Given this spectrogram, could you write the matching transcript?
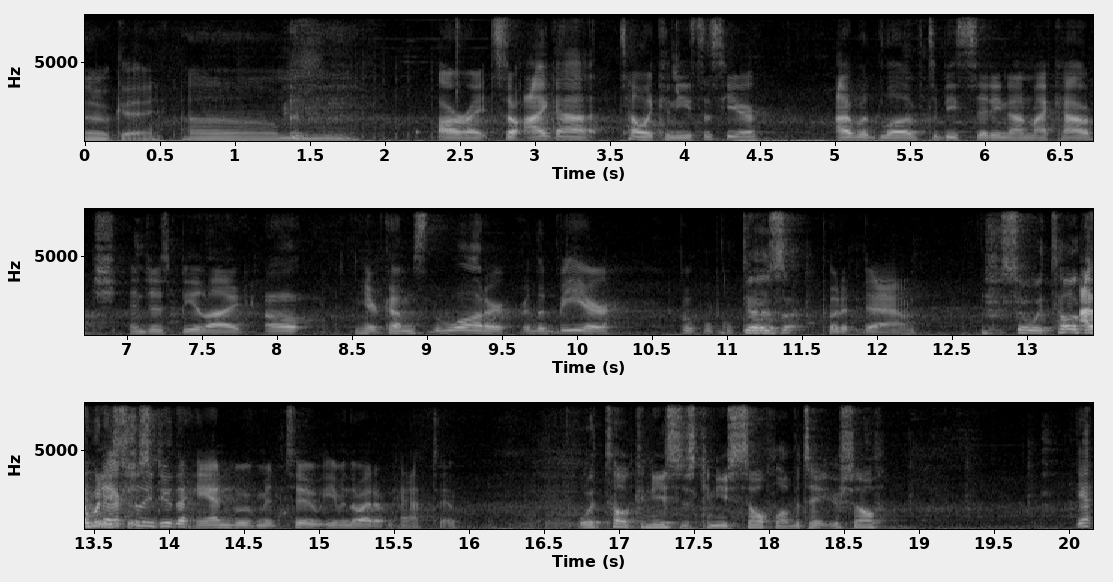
Okay. Um. All right, so I got telekinesis here. I would love to be sitting on my couch and just be like, "Oh, here comes the water or the beer." Does- put it down? So with telekinesis, I would actually do the hand movement too, even though I don't have to. with telekinesis, can you self-levitate yourself? Yeah.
